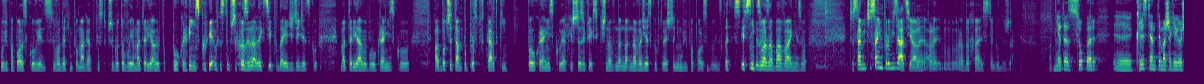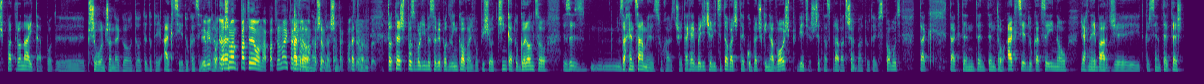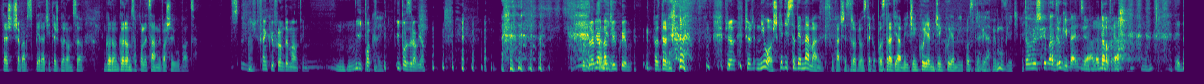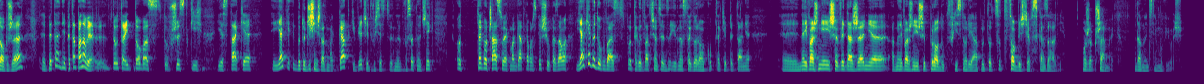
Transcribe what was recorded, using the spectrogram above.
mówi po polsku, więc Włodek mi pomaga, po prostu przygotowuje materiały po, po ukraińsku, ja po prostu przychodzę na lekcję, podaję dzieci dziecku materiały po ukraińsku, albo czytam po prostu kartki po ukraińsku, jak jeszcze jest jakieś nowe, no, nowe dziecko, które jeszcze nie mówi po polsku, więc to jest, jest niezła zabawa i niezła Czasami, czasami improwizacja, ale, ale radocha jest z tego duża. Nie, to jest super. Y, Krystian, ty masz jakiegoś patronajta pod, y, przyłączonego do, do tej akcji edukacyjnej, ja prawda? Znaczy mam Patreona. Patronajta Patrona, mam, przepraszam. Tak, Patrona. Tak. To też pozwolimy sobie podlinkować w opisie odcinka. Tu gorąco z, z, zachęcamy słuchaczy. Tak jak będziecie licytować te kubeczki na WOŚP, wiecie, szczytna sprawa, trzeba tutaj wspomóc, tak, tak ten, ten, ten, tą akcję edukacyjną jak najbardziej, Krystian, te, też, też trzeba wspierać i też gorąco, gorąco polecamy waszej uwadze. Thank you from the mountain. Mm -hmm, I, po, okay. I pozdrawiam. Pozdrawiamy Panowie, i dziękujemy. Pozdrawiam. Miłosz, kiedyś sobie mema słuchacze zrobią z tego. Pozdrawiamy i dziękujemy, dziękujemy i pozdrawiamy. Mówię ci. To już chyba drugi będzie, mm -hmm. ale dobra. Mhm. Dobrze. Pytanie, pyta, panowie, tutaj do was, tu wszystkich jest takie, bo tu 10 lat Magatki, wiecie, 200, 200 odcinek, od tego czasu, jak Magatka po raz pierwszy ukazała, jakie według was od tego 2011 roku, takie pytanie, yy, najważniejsze wydarzenie, a najważniejszy produkt w historii Apple, to co, co byście wskazali? Może Przemek, dawno nic nie mówiłeś.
